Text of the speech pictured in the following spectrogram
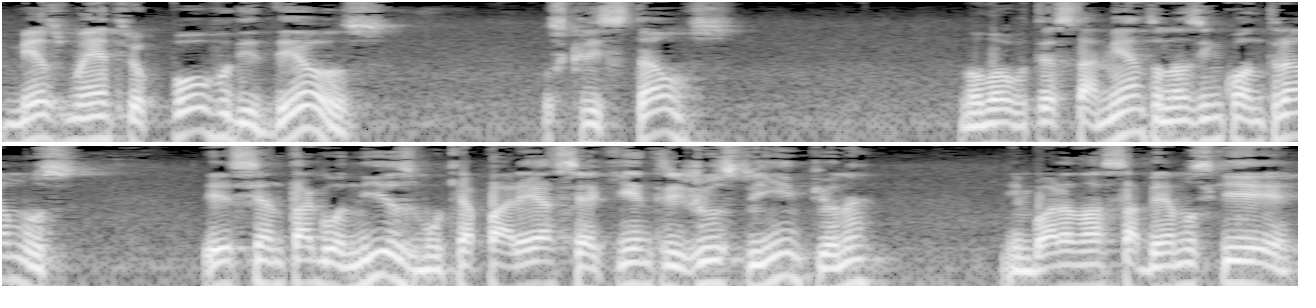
Mesmo entre o povo de Deus, os cristãos, no Novo Testamento, nós encontramos esse antagonismo que aparece aqui entre justo e ímpio, né? Embora nós sabemos que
